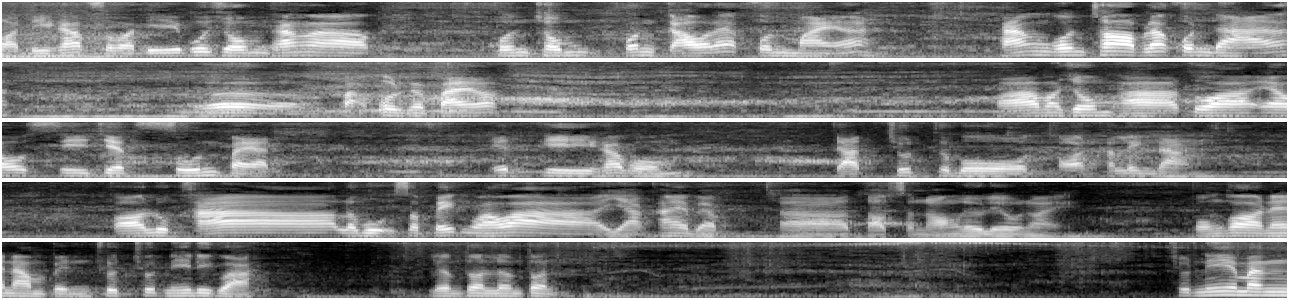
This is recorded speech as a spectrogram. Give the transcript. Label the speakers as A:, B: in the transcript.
A: วัสดีครับ สวัสดีผู้ชมทั้งคนชมคนเก่าและคนใหม่นะทั้งคนชอบและคนด่านะเออปะคนกันไปแล้วพามาชมอ่าตัว L4708 SP ครับผม จัดชุดเทอร์โบถอนคันเร่งดัง ก็ลูกค้าระบุสเปคมาว่าอยากให้แบบอตอบสนองเร็วๆหน่อย ผมก็แนะนำเป็นชุดชุดนี้ดีกว่า เริ่มต้นเริ่มต้น ชุดนี้มัน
